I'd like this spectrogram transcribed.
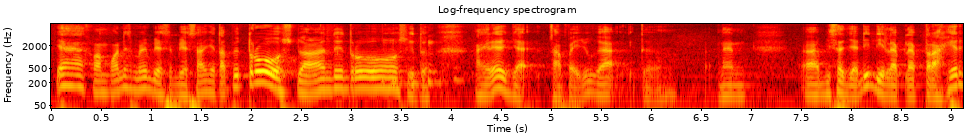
ya kemampuannya sebenarnya biasa-biasa aja tapi terus jalanin terus gitu. Akhirnya ja- capek juga gitu. Dan eh, bisa jadi di lap-lap terakhir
